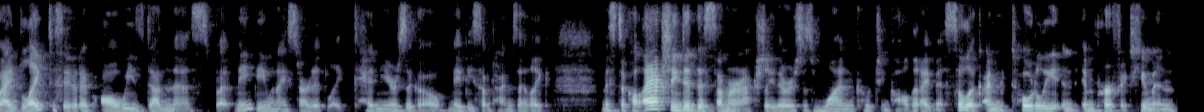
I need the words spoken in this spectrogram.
I'd like to say that I've always done this, but maybe when I started like 10 years ago, maybe sometimes I like missed a call. I actually did this summer. Actually, there was just one coaching call that I missed. So look, I'm totally an imperfect human,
